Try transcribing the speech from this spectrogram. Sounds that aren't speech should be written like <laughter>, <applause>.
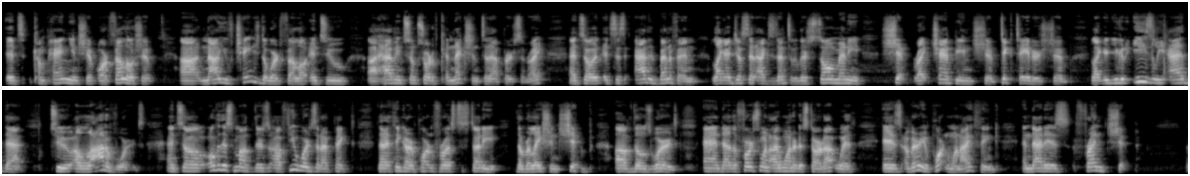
it's companionship or fellowship. Uh, now you've changed the word fellow into uh, having some sort of connection to that person, right? And so it's this added benefit. And like I just said accidentally, there's so many ship, right? Championship, dictatorship. Like you could easily add that to a lot of words. And so over this month, there's a few words that I've picked that I think are important for us to study the relationship <laughs> of those words. And uh, the first one I wanted to start out with is a very important one, I think, and that is friendship.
